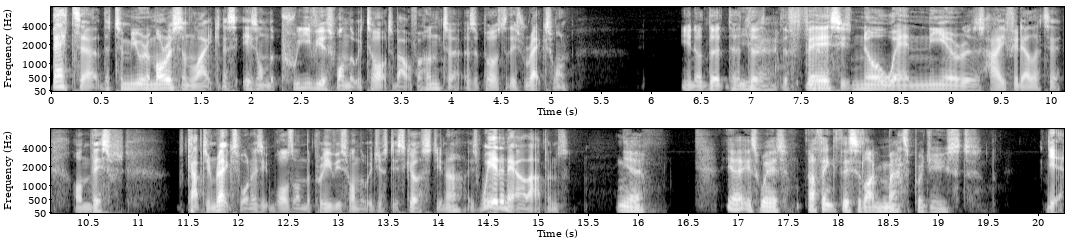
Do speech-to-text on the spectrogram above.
better the Temuera Morrison likeness is on the previous one that we talked about for Hunter, as opposed to this Rex one. You know, the the Yeah, the, the face is nowhere near as high fidelity on this Captain Rex one as it was on the previous one that we just discussed. You know, it's weird, isn't it, how that happens? Yeah, yeah, it's weird. I think this is like mass produced. Yeah,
